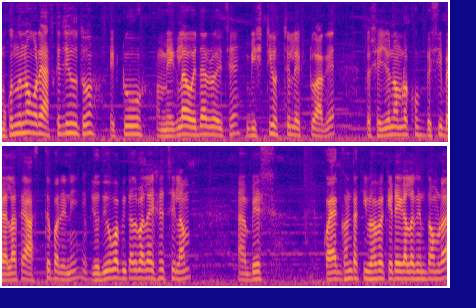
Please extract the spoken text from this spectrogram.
মুকুন্দনগরে আজকে যেহেতু একটু মেঘলা ওয়েদার রয়েছে বৃষ্টি হচ্ছিল একটু আগে তো সেই জন্য আমরা খুব বেশি বেলাতে আসতে পারিনি। যদিও বা বিকালবেলা এসেছিলাম বেশ কয়েক ঘণ্টা কীভাবে কেটে গেল কিন্তু আমরা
